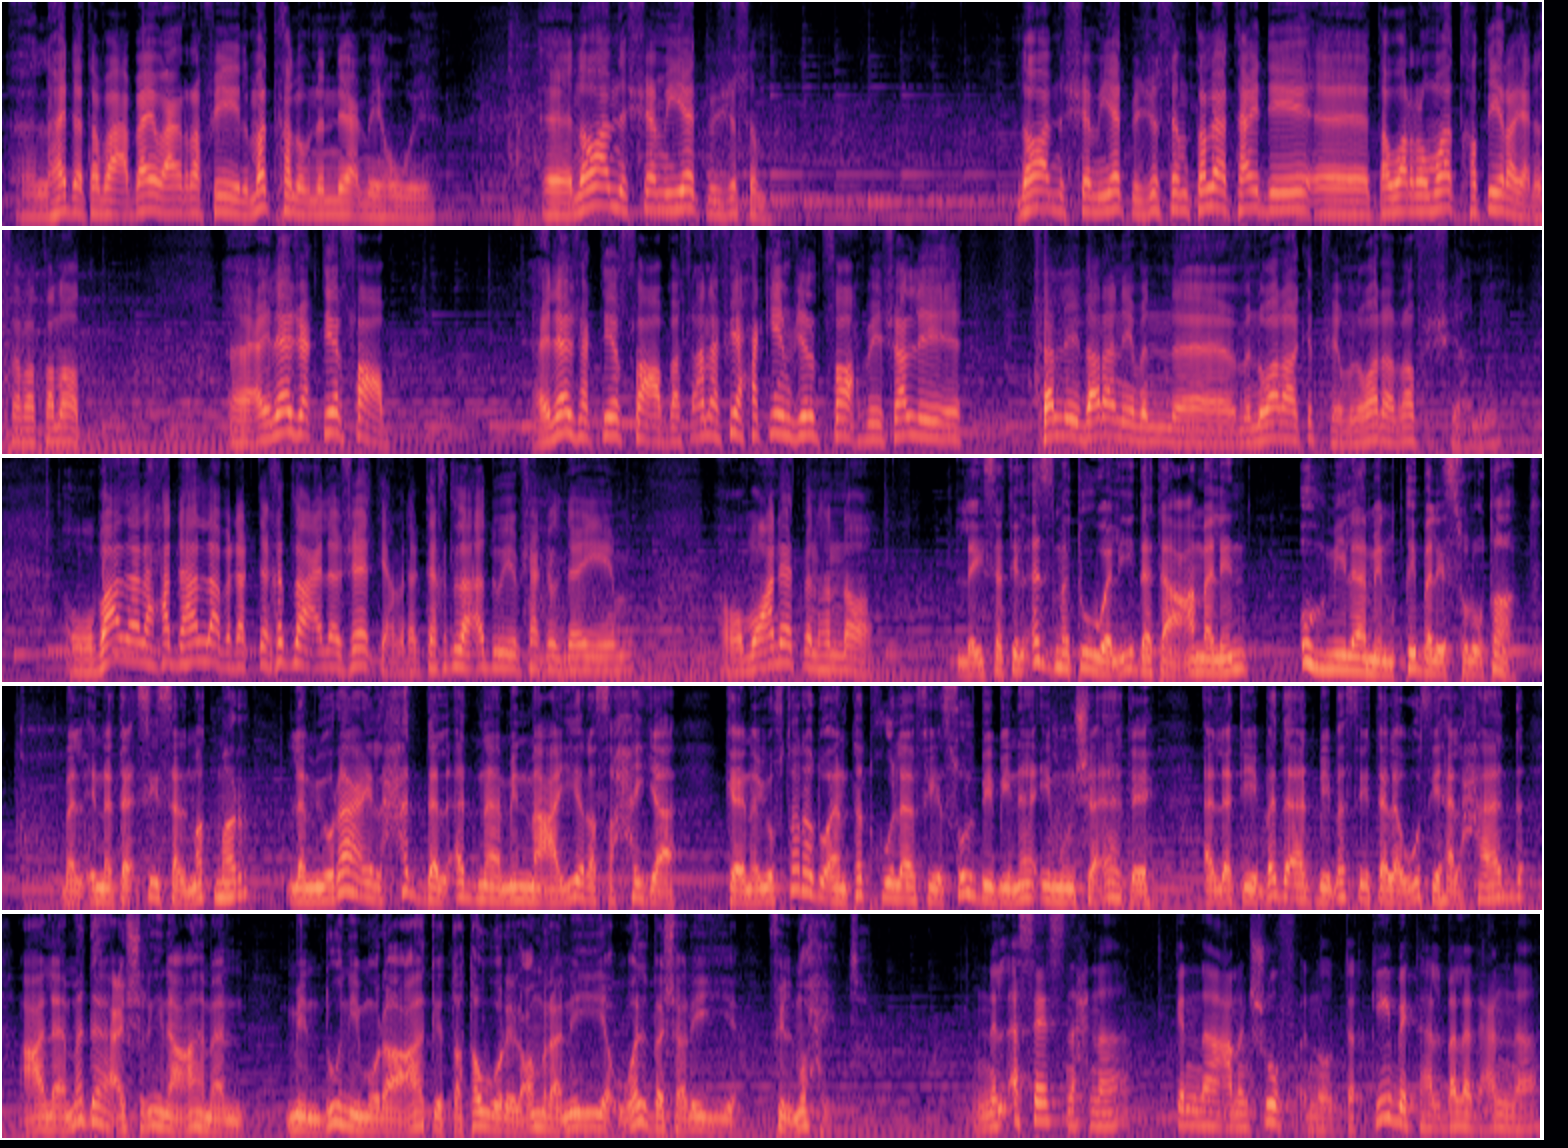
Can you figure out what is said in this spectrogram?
هيدا تبع بيوع الرفيل مدخله من النعمة هو. آه، نوع من الشاميات بالجسم. نوع من الشاميات بالجسم. طلعت هيدي آه، تورمات خطيرة يعني سرطانات. علاجها كثير صعب. علاجها كثير صعب بس أنا في حكيم جلد صاحبي شلي شلي درني من من ورا كتفي من ورا الرفش يعني. وبعدها لحد هلأ بدك تاخذ لها علاجات يعني بدك تاخذ لها أدوية بشكل دايم ومعاناة من هالنوع. ليست الأزمة وليدة عمل أهمل من قبل السلطات بل إن تأسيس المطمر لم يراعي الحد الأدنى من معايير صحية كان يفترض أن تدخل في صلب بناء منشآته التي بدأت ببث تلوثها الحاد على مدى عشرين عاما من دون مراعاة التطور العمراني والبشري في المحيط. من الأساس نحن كنا عم نشوف إنه تركيبة هالبلد عنا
